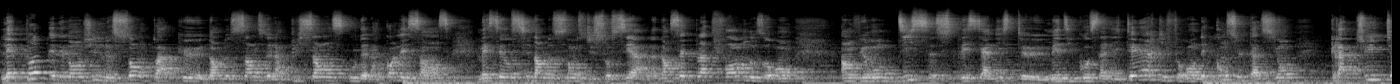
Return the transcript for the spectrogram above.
Les preuves de l'évangile ne sont pas que dans le sens de la puissance ou de la connaissance, mais c'est aussi dans le sens du social. Dans cette plateforme, nous aurons environ 10 spécialistes médico-sanitaires qui feront des consultations gratuites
